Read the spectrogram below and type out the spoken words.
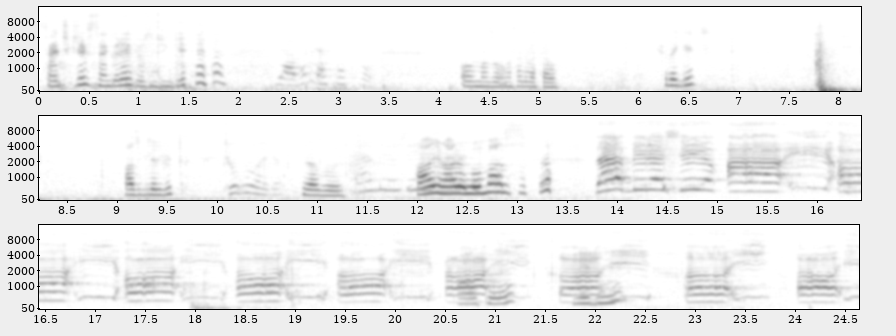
Sen çıkacaksın sen görev yapıyorsun çünkü. Ya bu biraz saçma olmaz olmaz hadi bakalım. Şuraya geç. Azıcık ileri git. Çok mu var ya? Biraz böyle. Ben bir eşeğim. Hayır hayır öyle olmaz. Ben bir eşeğim. Aa, i, aa, i, aa, i, aa, i, aa, i, aa, Altı, i, aa, yedi. i, aa, i, aa, i,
